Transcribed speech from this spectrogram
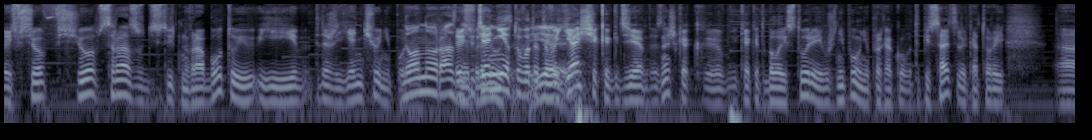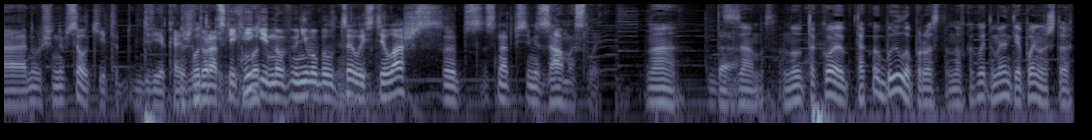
То есть все, все сразу действительно в работу, и, и подожди, я ничего не понял. Но оно То разное. есть у тебя нету вот этого Я- ящика, где, знаешь, как, э, как это была история, я уже не помню про какого-то писателя, который, э, ну, в общем, написал какие-то две, конечно, Вот, дурацкие книги, но у него был целый стеллаж с, с надписями «Замыслы». А, Да. замысла. Ну, такое, такое было просто, но в какой-то момент я понял, что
